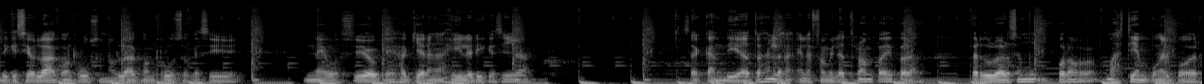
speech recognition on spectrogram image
que si hablaba con rusos, no hablaba con rusos, que si negoció que hackearan a Hillary, que si ya candidatos en la, en la familia Trump ahí para perdurarse por más tiempo en el poder.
